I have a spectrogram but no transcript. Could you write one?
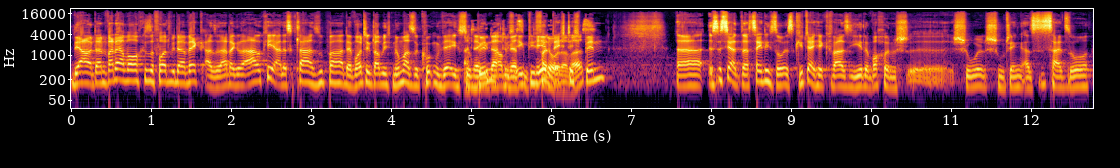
ja, und dann war der aber auch sofort wieder weg. Also dann hat er gesagt, ah, okay, alles klar, super. Der wollte, glaube ich, nur mal so gucken, wer ich so bin, gedacht, ob ich irgendwie verdächtig bin. Äh, es ist ja tatsächlich so, es gibt ja hier quasi jede Woche ein äh, Schulshooting. Also es ist halt so,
